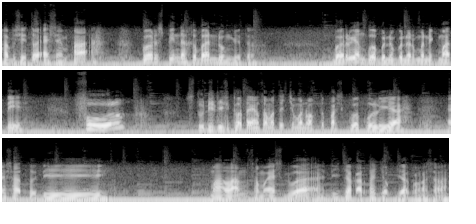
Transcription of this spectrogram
habis itu SMA gue harus pindah ke Bandung gitu. Baru yang gue bener-bener menikmati full studi di kota yang sama tuh cuman waktu pas gue kuliah S1 di Malang sama S2 di Jakarta Jogja kalau nggak salah.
